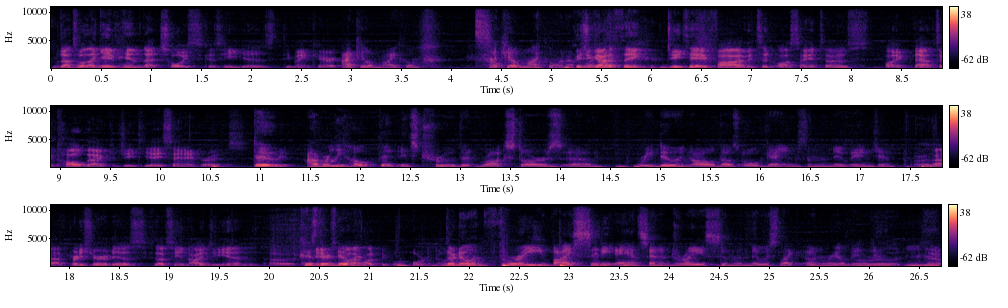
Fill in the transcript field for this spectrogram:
But that's why they gave him that choice because he is the main character. I killed Michael. I killed Michael when I Because you got to think GTA Five, it's in Los Santos. Like that's a callback to GTA San Andreas. Dude, I really hope that it's true that Rockstar's um, redoing all of those old games in the new engine. Uh, pretty sure it is because I've seen IGN, uh, 'Cause GameSpot, they're doing- a lot of people reporting on. They're it. doing three Vice City and San Andreas in the newest like Unreal Oh, engine. really? Mhm. Yeah,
